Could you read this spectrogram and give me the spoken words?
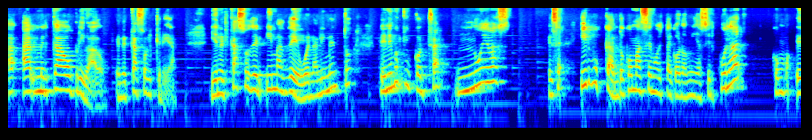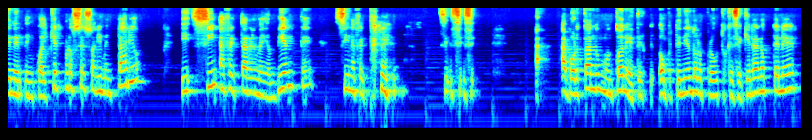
al mercado privado, en el caso del CREA. Y en el caso del I D o en alimentos, tenemos que encontrar nuevas, es ir buscando cómo hacemos esta economía circular como en, cualquier proceso alimentario y sin afectar el medio ambiente, sin afectar, aportando un montón, este, obteniendo los productos que se quieran obtener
